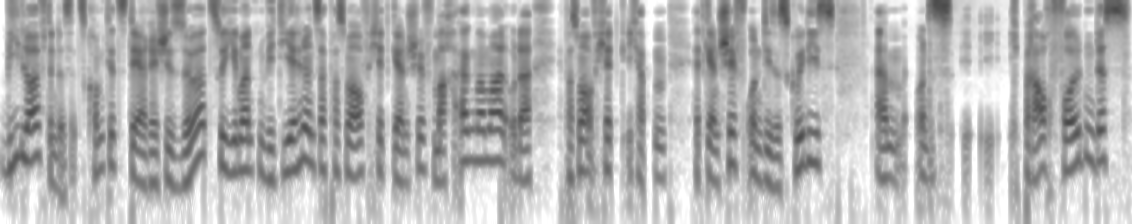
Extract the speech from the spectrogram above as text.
wie läuft denn das jetzt? Kommt jetzt der Regisseur zu jemandem wie dir hin und sagt, pass mal auf, ich hätte gern ein Schiff, mach irgendwann mal oder pass mal auf, ich hätte ich hätte gern ein Schiff und diese Squiddies ähm, und das, ich brauche folgendes.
